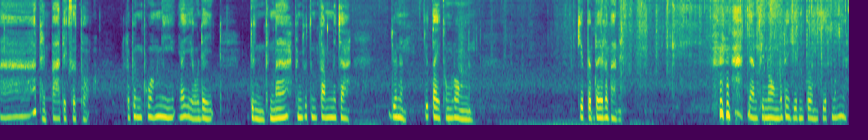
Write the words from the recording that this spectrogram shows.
ป๊าให้ปลาเด็กสะเตาะ แล้วเบิ่งพวงนี้ยายเหี่ยวได้ดึงขึ้นมาเพิ่นอยู่ต่ำๆแม่จ้าอยู่นั่นอยู่ใต้ทงรองนั่นเก็บแบบใดละบาดเนี่ยยานพี่น้องบ่ได้เห็นตอนเก็บน้ำเนี่ย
